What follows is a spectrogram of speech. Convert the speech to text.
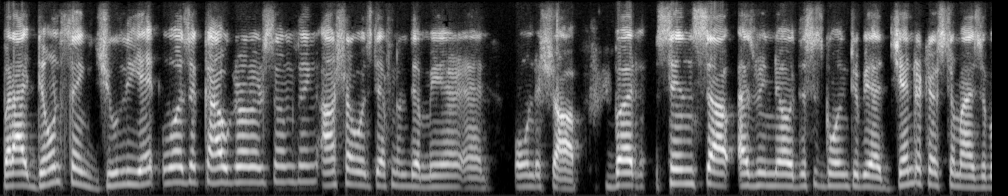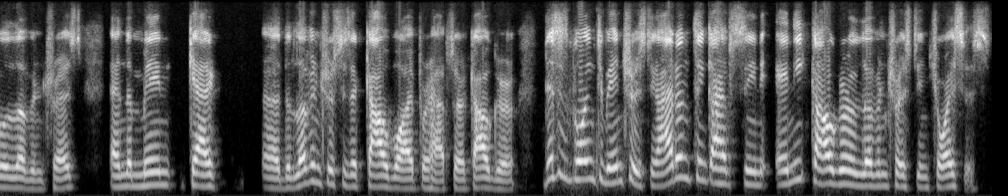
but I don't think Juliet was a cowgirl or something. Asha was definitely the mayor and owned a shop. But since, uh, as we know, this is going to be a gender customizable love interest, and the main character. Uh, the love interest is a cowboy, perhaps, or a cowgirl. This is going to be interesting. I don't think I have seen any cowgirl love interest in choices.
